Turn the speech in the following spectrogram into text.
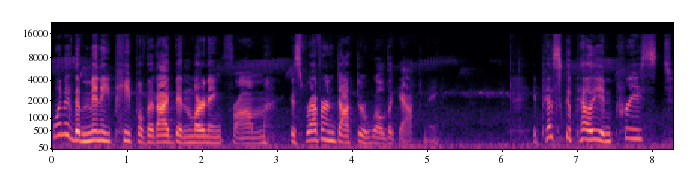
One of the many people that I've been learning from is Reverend Dr. Wilda Gafney, Episcopalian priest,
